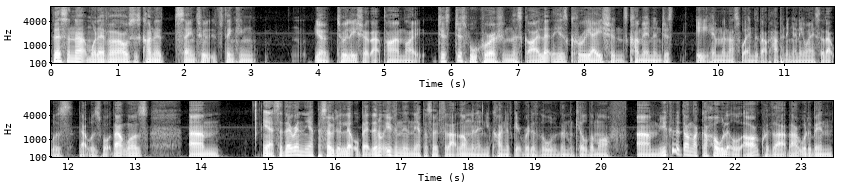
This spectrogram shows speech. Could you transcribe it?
this and that and whatever. I was just kind of saying to, thinking, you know, to Alicia at that time, like, just just walk away from this guy. Let his creations come in and just eat him, and that's what ended up happening anyway. So that was that was what that was. Um, yeah, so they're in the episode a little bit. They're not even in the episode for that long, and then you kind of get rid of all of them and kill them off. Um, you could have done like a whole little arc with that. That would have been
